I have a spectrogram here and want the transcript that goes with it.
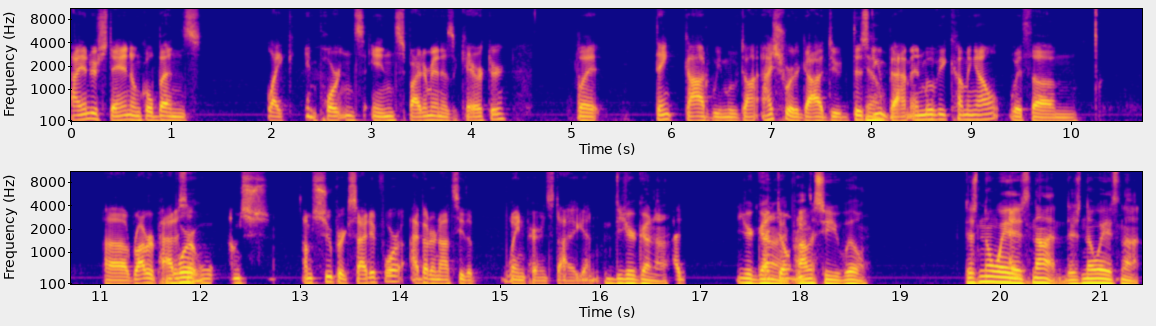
I understand Uncle Ben's like importance in Spider-Man as a character, but thank God we moved on. I swear to God, dude, this Yeah. new Batman movie coming out with um, uh, Robert Pattinson, We're- I'm s- I'm super excited for. I better not see the Wayne parents die again. you're gonna. I- you're gonna. I, to- promise you, you will. There's no way And- it's not. There's no way it's not.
